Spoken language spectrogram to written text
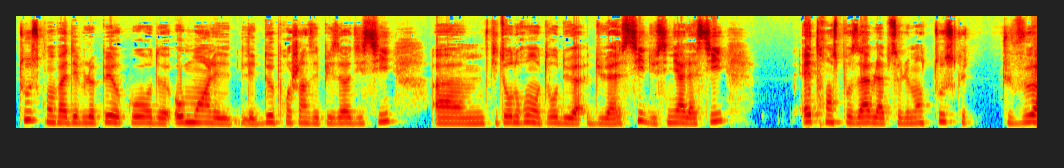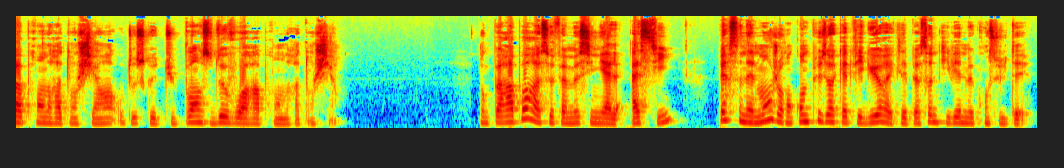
tout ce qu'on va développer au cours de au moins les, deux prochains épisodes ici, euh, qui tourneront autour du, du assis, du signal assis, est transposable absolument tout ce que tu veux apprendre à ton chien ou tout ce que tu penses devoir apprendre à ton chien. Donc par rapport à ce fameux signal assis, personnellement je rencontre plusieurs cas de figure avec les personnes qui viennent me consulter.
